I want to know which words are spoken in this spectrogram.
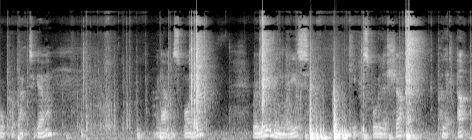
All put back together without the spoiler. Removing these, keep the spoiler shut, pull it up,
